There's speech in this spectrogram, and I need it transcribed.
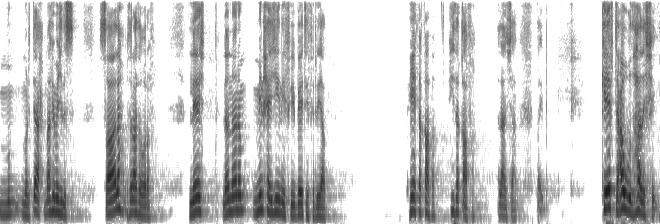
مرتاح. ما في مجلس. صالة وثلاثة غرف. ليش؟ لأنه أنا مين حيجيني في بيتي في الرياض؟ هي ثقافة. هي ثقافة. الآن شعب. طيب. كيف تعوض هذا الشيء؟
